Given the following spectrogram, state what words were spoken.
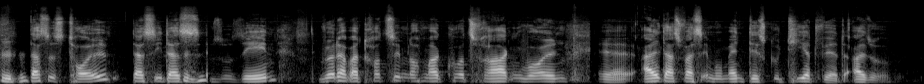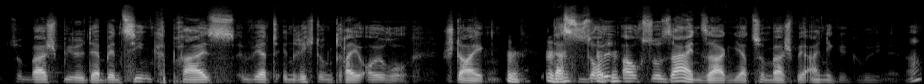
mhm. das ist toll, dass Sie das so sehen. Würde aber trotzdem noch mal kurz fragen wollen, äh, all das, was im Moment diskutiert wird, also zum Beispiel der Benzinpreis wird in Richtung 3 Euro steigen. Mhm. Das soll auch so sein, sagen ja zum Beispiel einige Grüne.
